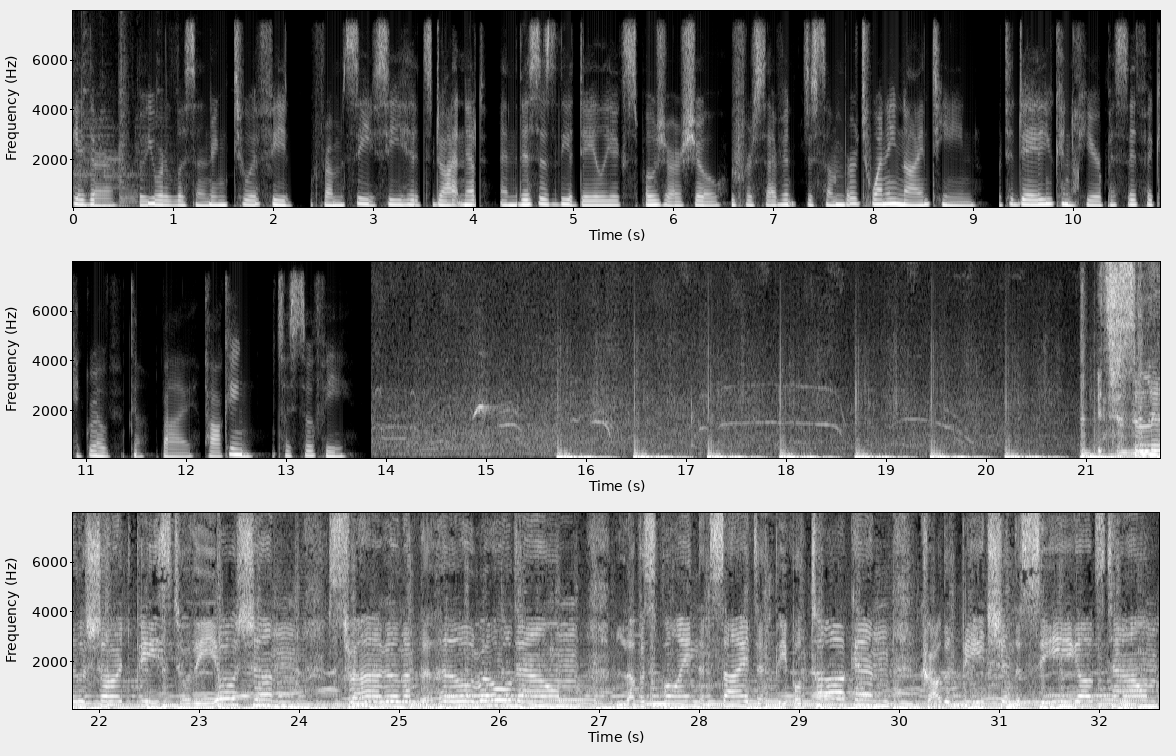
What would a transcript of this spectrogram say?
Hey there, you are listening to a feed from cchits.net, and this is the Daily Exposure Show for 7th December 2019. Today you can hear Pacific Grove by Talking to Sophie. It's just a little short piece to the ocean. Struggle up the hill, roll down. Lovers point in sight and people talking. Crowded beach in the seagulls town.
